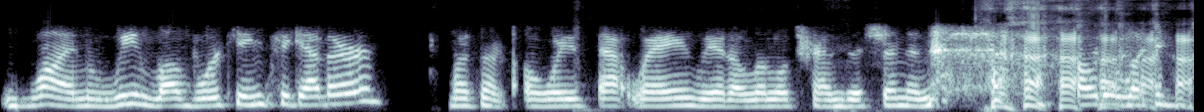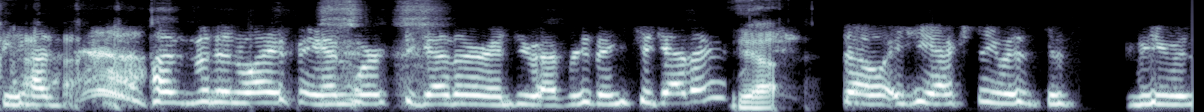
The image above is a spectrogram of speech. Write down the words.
one, we love working together. Wasn't always that way. We had a little transition and how to like be hus- husband and wife and work together and do everything together. Yeah. So he actually was just he was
